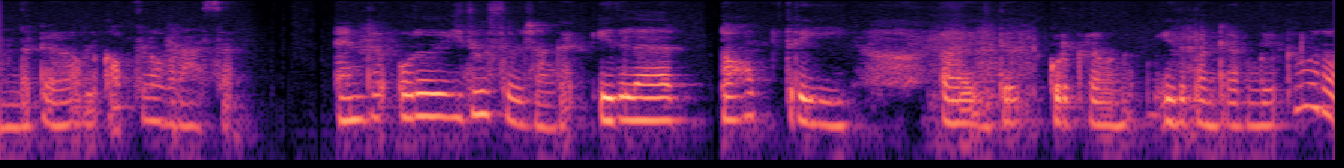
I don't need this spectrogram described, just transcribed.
வந்துட்டு அவளுக்கு அவ்வளோ ஒரு ஆசை. அண்ட் ஒரு இதுவும் சொல்கிறாங்க இதில் டாப் த்ரீ இது கொடுக்குறவங்க இது பண்ணுறவங்களுக்கு ஒரு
